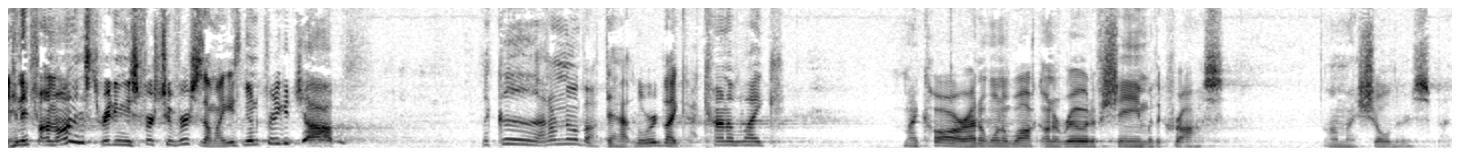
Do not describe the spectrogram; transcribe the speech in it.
And if I'm honest, reading these first two verses, I'm like, he's doing a pretty good job. Like, uh, I don't know about that, Lord. Like, I kind of like my car. I don't want to walk on a road of shame with a cross on my shoulders. But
